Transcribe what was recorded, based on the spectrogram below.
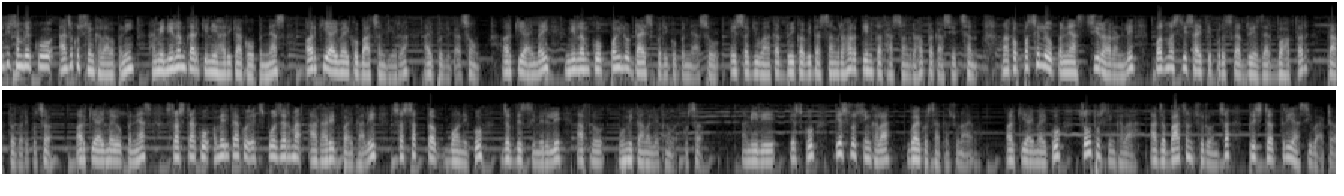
श्रुति सम्वेकको आजको श्रृङ्खलामा पनि हामी निलम कार्की निहारिकाको उपन्यास अर्की आइमाईको वाचन लिएर आइपुगेका छौं। अर्की आइमाई निलमको पहिलो डायसपरीको उपन्यास हो। यसअघि उहाँका दुई कविता संग्रह र तीन कथा संग्रह प्रकाशित छन्। उहाँको पछिल्लो उपन्यास चिरहरणले पद्मश्री साहित्य पुरस्कार दुई हजार बहत्तर प्राप्त गरेको छ। अर्की आइमाई उपन्यास स्रष्टाको अमेरिकाको एक्सपोजरमा आधारित भएकाले सशक्त बनेको जगदीश घिमिरेले आफ्नो भूमिकामा लेख्नु भएको छ। हामीले यसको तेस्रो श्रृङ्खला गएको साता सुनायौं। अर्की आइमाईको चौथो श्रृङ्खला आज वाचन शुरू हुन्छ पृष्ठ त्रियासीबाट।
